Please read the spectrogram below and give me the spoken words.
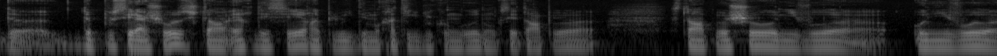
de, de pousser la chose. J'étais en RDC, République démocratique du Congo, donc c'était un peu c'était un peu chaud au niveau au niveau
